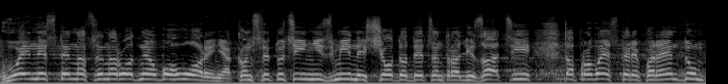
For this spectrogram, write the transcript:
винести на всенародне обговорення конституційні зміни щодо децентралізації та провести референдум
